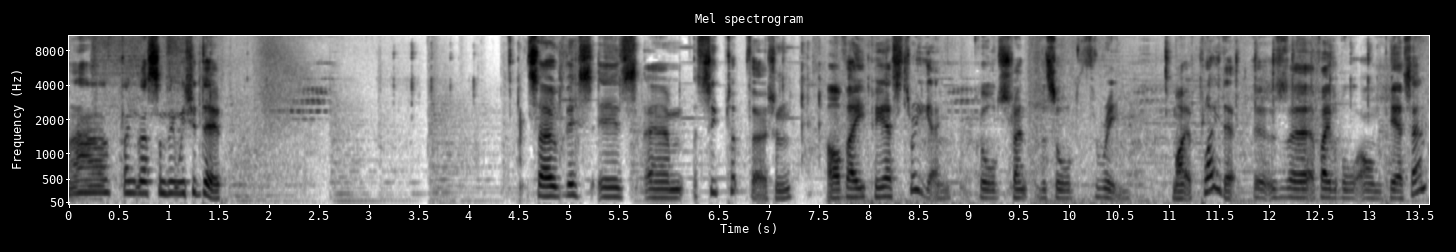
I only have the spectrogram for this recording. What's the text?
I think that's something we should do. So this is um, a souped-up version of a PS3 game called Strength of the Sword 3. Might have played it. It was uh, available on PSN.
